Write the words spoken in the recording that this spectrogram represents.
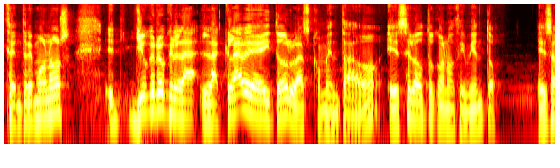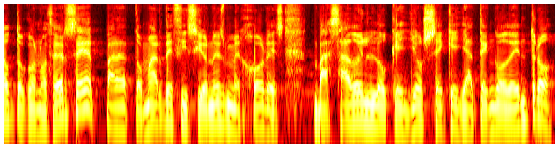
Centrémonos, eh, yo creo que la, la clave de ahí todo, lo has comentado, es el autoconocimiento es autoconocerse para tomar decisiones mejores, basado en lo que yo sé que ya tengo dentro,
